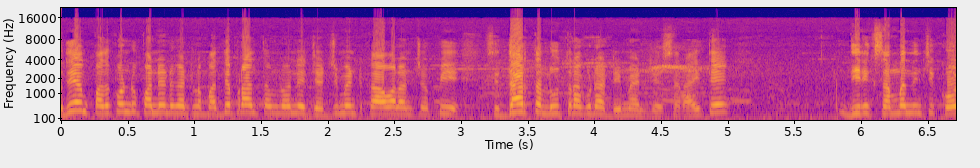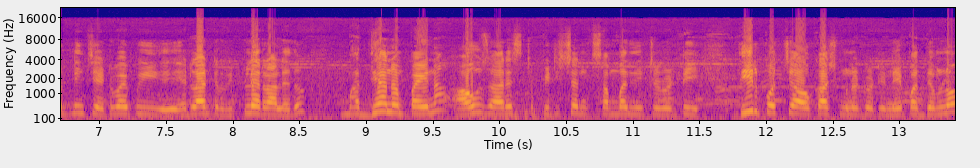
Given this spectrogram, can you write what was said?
ఉదయం పదకొండు పన్నెండు గంటల మధ్య ప్రాంతంలోనే జడ్జిమెంట్ కావాలని చెప్పి సిద్ధార్థ లూత్రా కూడా డిమాండ్ చేశారు. అయితే దీనికి సంబంధించి కోర్టు నుంచి ఎటువైపు ఎలాంటి రిప్లై రాలేదు. మధ్యాహ్నం పైన హౌస్ అరెస్ట్ పిటిషన్ సంబంధించినటువంటి తీర్పు వచ్చే అవకాశం ఉన్నటువంటి నేపథ్యంలో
